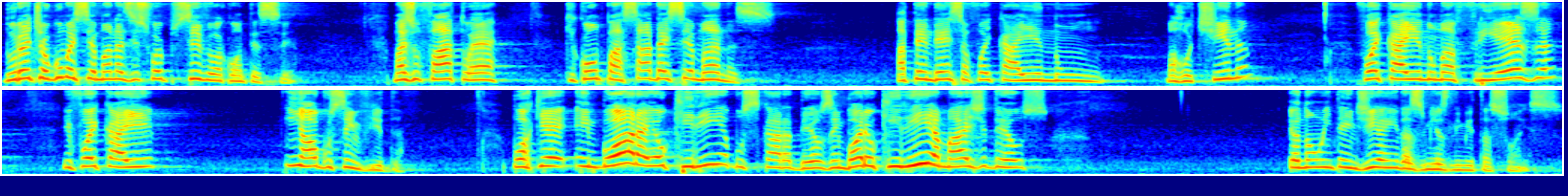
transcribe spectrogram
durante algumas semanas isso foi possível acontecer. Mas o fato é que com o passar das semanas, a tendência foi cair numa rotina, foi cair numa frieza e foi cair em algo sem vida. Porque, embora eu queria buscar a Deus, embora eu queria mais de Deus, eu não entendi ainda as minhas limitações.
